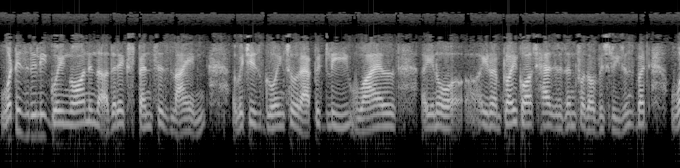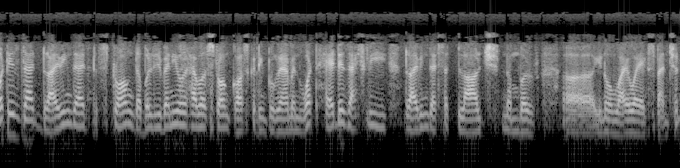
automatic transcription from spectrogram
What is really going on in the other expenses line, which is growing so rapidly while, uh, you know, uh, you know, employee cost has risen for the obvious reasons, but what is that driving that strong double, when you have a strong cost-cutting program and what head is actually driving that such large number, uh, you know, YOY expansion?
